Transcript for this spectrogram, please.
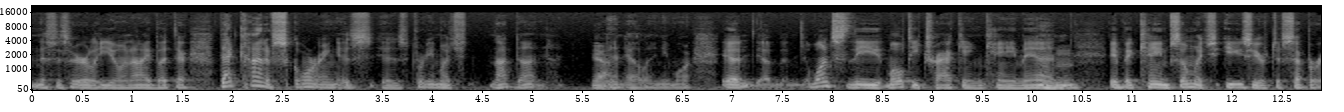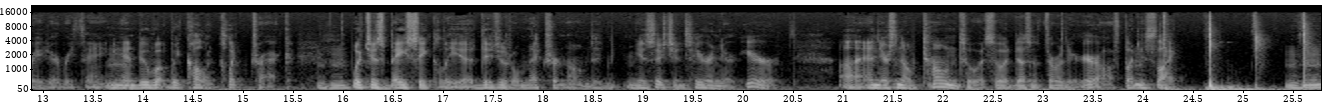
necessarily you and I, but there that kind of scoring is is pretty much not done Yeah. in L anymore. And, uh, once the multi-tracking came in, Mhm. it became so much easier to separate everything Mm. and do what we call a click track, Mhm. which is basically a digital metronome that musicians hear in their ear. uh, and there's no tone to it, so it doesn't throw their ear off. But it's like, Mm-hmm.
